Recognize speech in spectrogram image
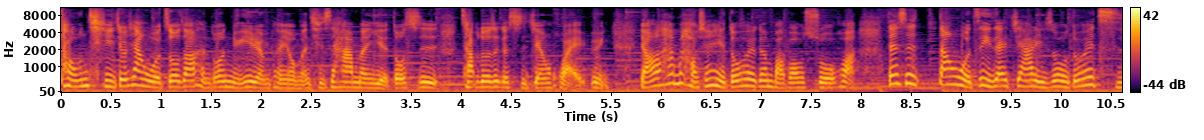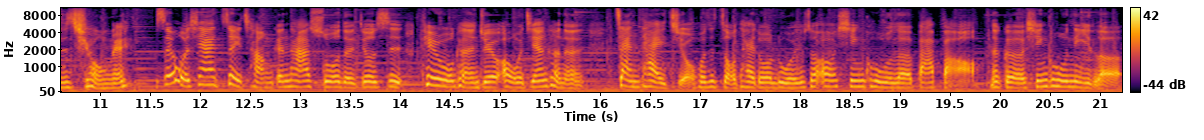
同期，就像我周遭很多女艺人朋友们，其实她们也都是差不多这个时间怀孕，然后她们好像也都会跟宝宝说话。但是当我自己在家里的时候，我都会词穷哎，所以我现在最常跟她说的就是，譬如我可能觉得哦，我今天可能站太久或者走太多路，我就说哦辛苦了，八宝，那个辛苦你了，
